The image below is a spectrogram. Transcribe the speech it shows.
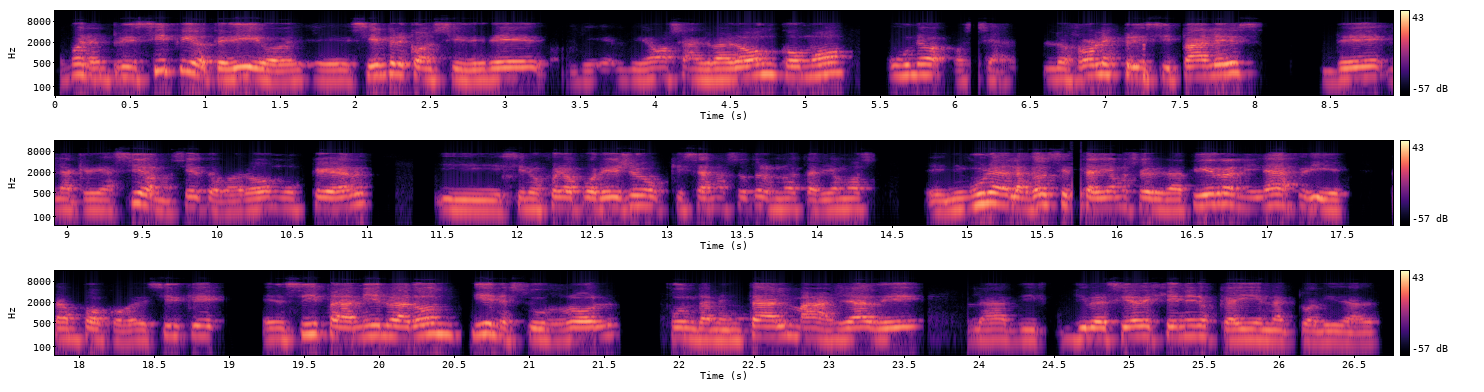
Bueno, en principio te digo, eh, siempre consideré, digamos, al varón como uno, o sea, los roles principales de la creación, ¿no es cierto? Varón, mujer, y si no fuera por ello, quizás nosotros no estaríamos, eh, ninguna de las dos estaríamos sobre la tierra, ni nadie tampoco. Es decir, que en sí, para mí el varón tiene su rol fundamental, más allá de la diversidad de géneros que hay en la actualidad.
